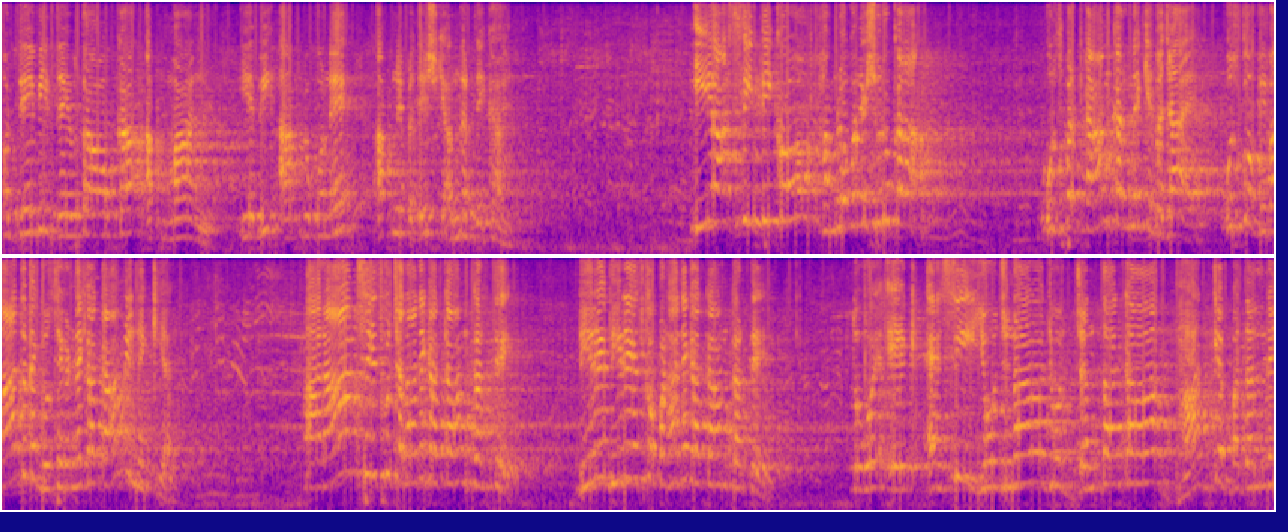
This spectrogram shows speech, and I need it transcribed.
और देवी देवताओं का अपमान, ये भी आप लोगों ने अपने प्रदेश के अंदर देखा है। ईआरसीपी को हम लोगों ने शुरू करा। उस पर काम करने के बजाय उसको विवाद में घुसेड़ने का काम इन्हें किया। आराम से इसको चलाने का काम करते धीरे धीरे इसको बढ़ाने का काम करते तो वो एक ऐसी योजना जो जनता का भाग्य बदलने,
